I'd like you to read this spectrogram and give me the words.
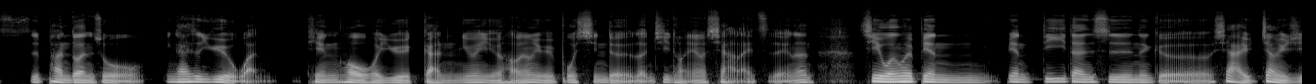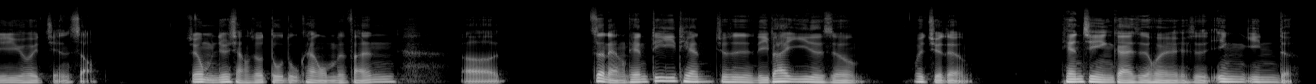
是判断说应该是越晚天后会越干，因为有好像有一波新的冷气团要下来之类，那气温会变变低，但是那个下雨降雨几率会减少。所以我们就想说赌赌看，我们反正呃这两天第一天就是礼拜一的时候，会觉得天气应该是会是阴阴的，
